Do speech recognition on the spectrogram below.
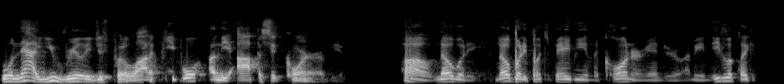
Well, now you really just put a lot of people on the opposite corner of you. Oh, nobody, nobody puts baby in the corner, Andrew. I mean, he looked like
